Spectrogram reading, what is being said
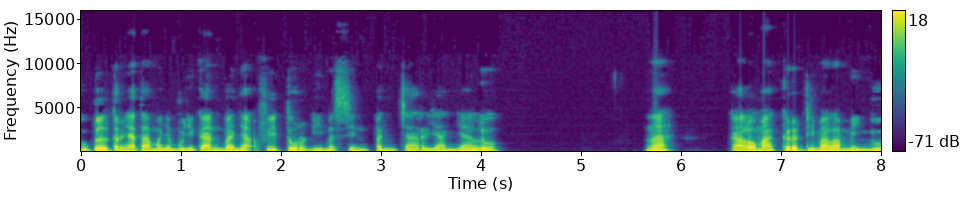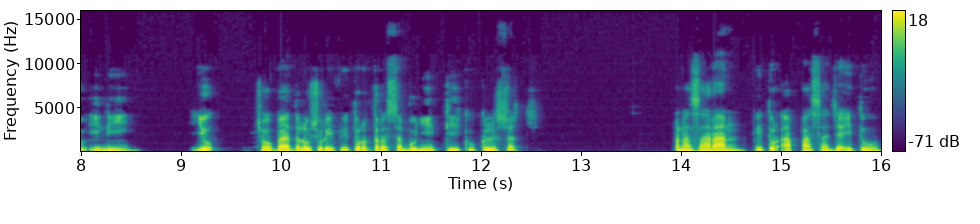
Google ternyata menyembunyikan banyak fitur di mesin pencariannya loh. Nah, kalau mager di malam minggu ini, yuk coba telusuri fitur tersembunyi di Google Search. Penasaran fitur apa saja itu?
